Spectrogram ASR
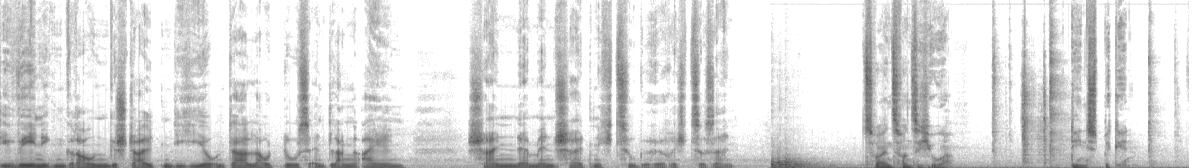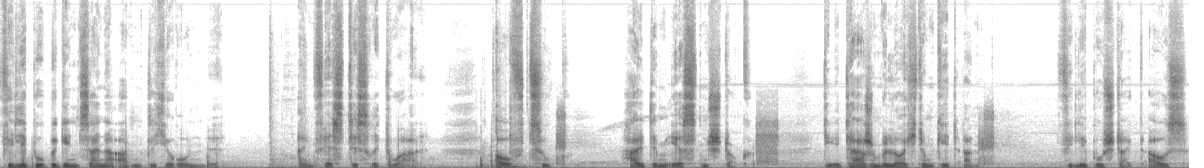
Die wenigen grauen Gestalten, die hier und da lautlos entlang eilen, scheinen der Menschheit nicht zugehörig zu sein. 22 Uhr. Dienstbeginn. Filippo beginnt seine abendliche Runde. Ein festes Ritual. Aufzug, Halt im ersten Stock. Die Etagenbeleuchtung geht an. Filippo steigt aus,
